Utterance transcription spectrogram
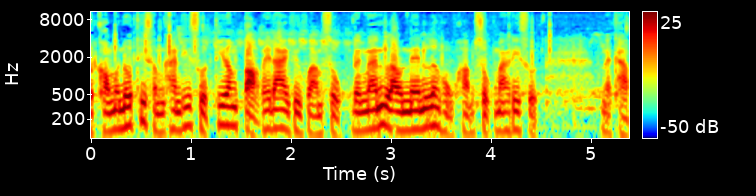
ทย์ของมนุษย์ที่สำคัญที่สุดที่ต้องตอบให้ได้คือความสุข ดังนั้นเราเน้นเรื่องของความสุขมากที่สุดนะครับ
